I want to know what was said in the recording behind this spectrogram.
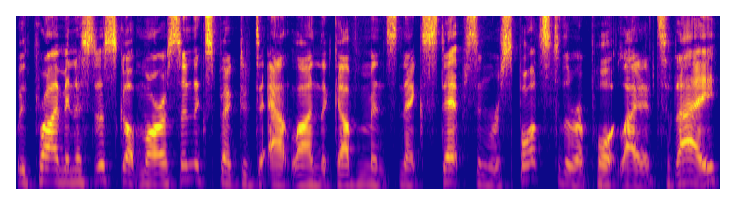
With Prime Minister Scott Morrison expected to outline the government's next steps in response to the report later today,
